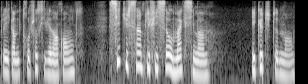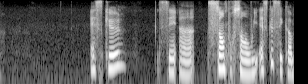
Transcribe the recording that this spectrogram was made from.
puis là, il y a comme trop de choses qui viennent en compte. Si tu simplifies ça au maximum et que tu te demandes, est-ce que c'est un 100% oui? Est-ce que c'est comme...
